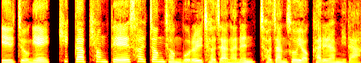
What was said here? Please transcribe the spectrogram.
일종의 키값 형태의 설정 정보를 저장하는 저장소 역할을 합니다.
